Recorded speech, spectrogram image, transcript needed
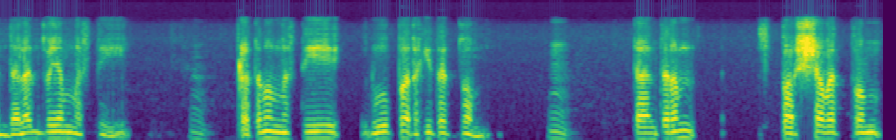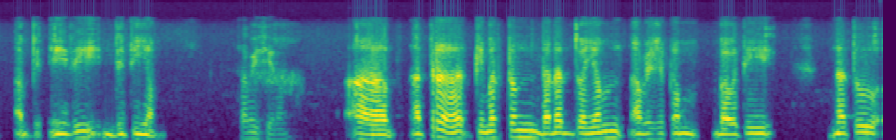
दलद्वयम् अस्ति। हम्म, प्रथमम् अस्ति रूपरहितत्वं। हम्म, तदनन्तरं स्पर्शवत्वम् अपि इति द्वितीयं समीचीनम्। अत्र किमर्थं दलद्वयम् आवश्यकं भवति? न तु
